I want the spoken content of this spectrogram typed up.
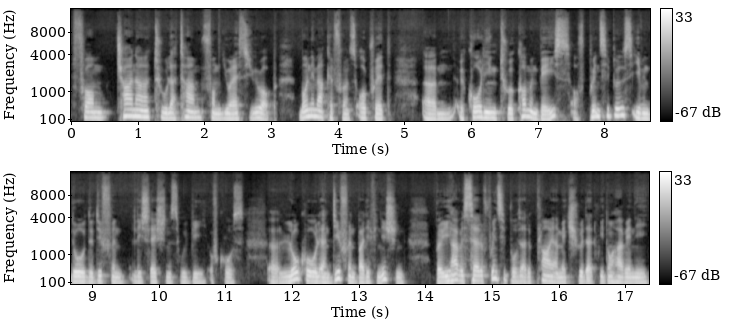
From China to Latam, from US Europe, money market funds operate um, according to a common base of principles, even though the different legislations will be, of course, uh, local and different by definition. But you have a set of principles that apply and make sure that we don't have any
